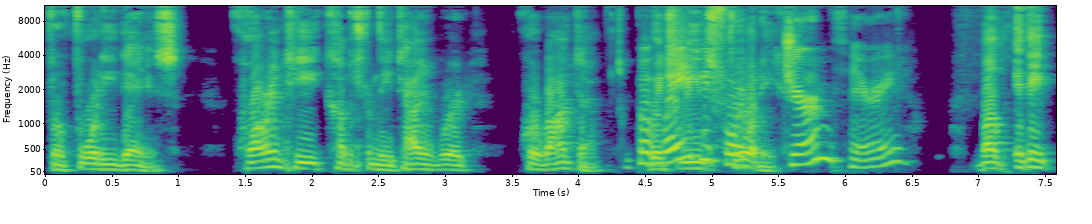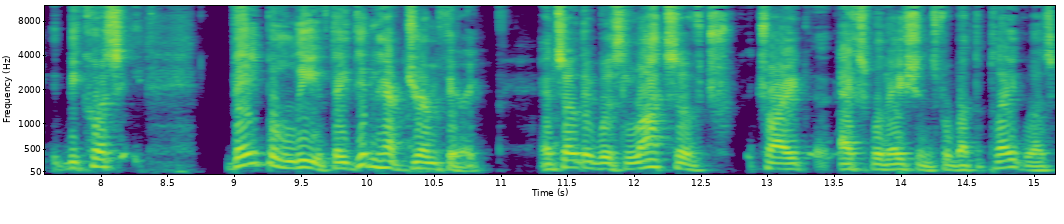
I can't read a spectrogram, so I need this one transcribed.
for 40 days. Quarantine comes from the Italian word quaranta, but which means 40. Germ theory. Well, they, because they believed they didn't have germ theory. And so there was lots of tr- tried explanations for what the plague was.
